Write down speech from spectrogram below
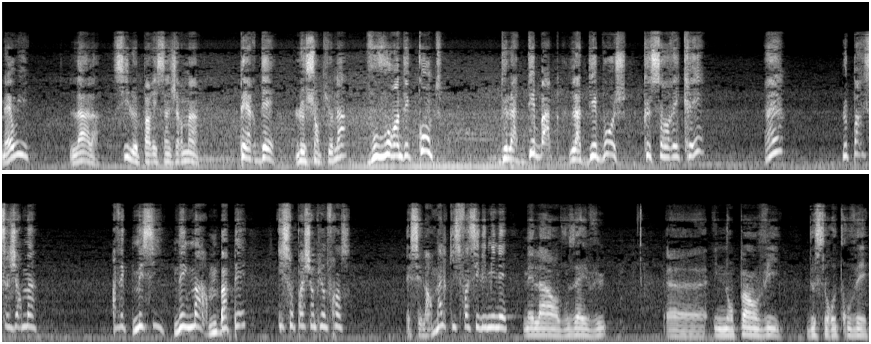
Mais oui, là, là, si le Paris Saint-Germain perdait le championnat, vous vous rendez compte de la débâcle, la débauche que ça aurait créé Hein? Le Paris Saint-Germain, avec Messi, Neymar, Mbappé, ils sont pas champions de France. Et c'est normal qu'ils se fassent éliminer. Mais là, vous avez vu, euh, ils n'ont pas envie de se retrouver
